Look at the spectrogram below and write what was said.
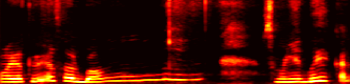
ngeliat gue kesel banget. Semuanya gue kan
